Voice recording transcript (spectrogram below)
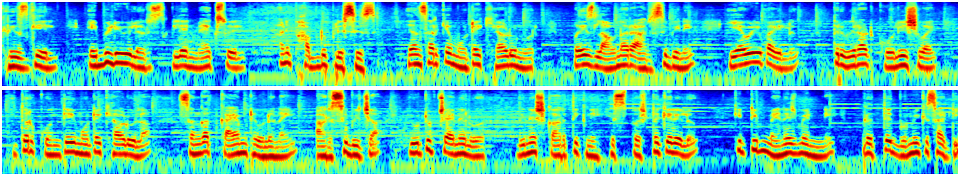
Chris Gayle A B de Villiers Glenn Maxwell आणि फाबडू प्लेसिस यांसारख्या मोठ्या खेळाडूंवर पैज लावणाऱ्या आर सी बीने यावेळी पाहिलं तर विराट कोहलीशिवाय इतर कोणत्याही मोठ्या खेळाडूला संघात कायम ठेवलं नाही. आर सी बीच्या यूट्यूब चॅनेलवर दिनेश कार्तिकने हे स्पष्ट केलेलं की टीम मॅनेजमेंटने प्रत्येक भूमिकेसाठी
